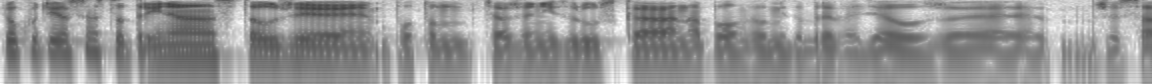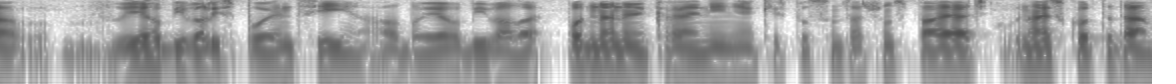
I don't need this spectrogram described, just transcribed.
V roku 1813 to už je po tom ťažení z Ruska. Napoleon veľmi dobre vedel, že, že sa jeho bývalí spojenci alebo jeho bývalé podmianené krajiny nejakým spôsobom začnú spájať. Najskôr teda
